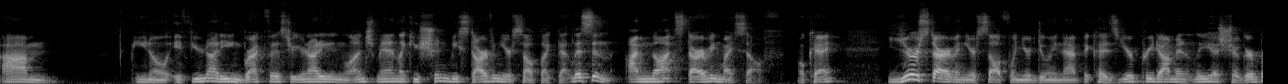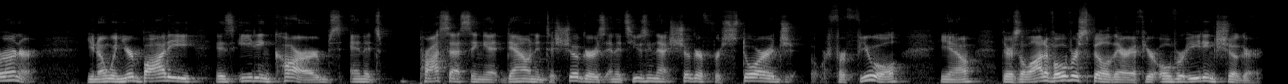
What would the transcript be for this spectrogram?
Um, you know, if you're not eating breakfast or you're not eating lunch, man, like you shouldn't be starving yourself like that. Listen, I'm not starving myself, okay? You're starving yourself when you're doing that because you're predominantly a sugar burner. You know, when your body is eating carbs and it's processing it down into sugars and it's using that sugar for storage for fuel, you know, there's a lot of overspill there if you're overeating sugar,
